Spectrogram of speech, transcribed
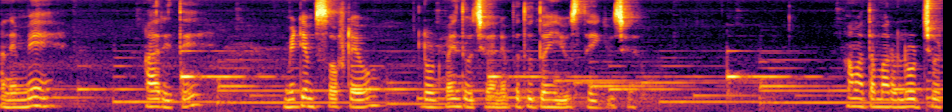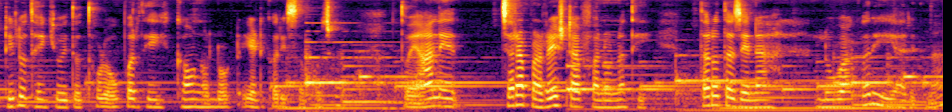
અને મેં આ રીતે મીડિયમ સોફ્ટ એવો લોટ બાંધ્યો છે અને બધું દહીં યુઝ થઈ ગયું છે. આમાં તમારો લોટ જો ઢીલો થઈ ગયો હોય તો થોડો ઉપરથી ઘઉંનો લોટ એડ કરી શકો છો. તો આને જરા પણ રેસ્ટ આપવાનો નથી. તરત જ એના લુવા કરી આ રીતના.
